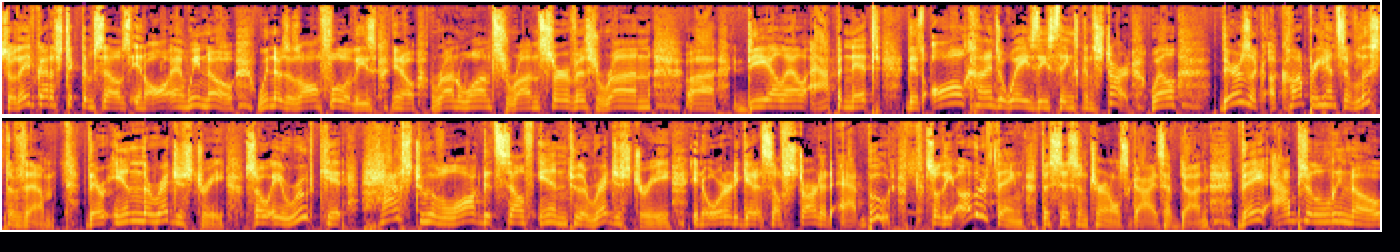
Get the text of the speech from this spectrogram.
so they've got to stick themselves in all. And we know Windows is all full of these. You know, run once, run service, run uh, DLL, app init. There's all kinds of ways these things can start. Well, there's a, a comprehensive list of them. They're in the registry. So a rootkit has to have logged itself into the registry in order to get itself started at boot. So the other thing the sysinternals guys have done, they absolutely know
